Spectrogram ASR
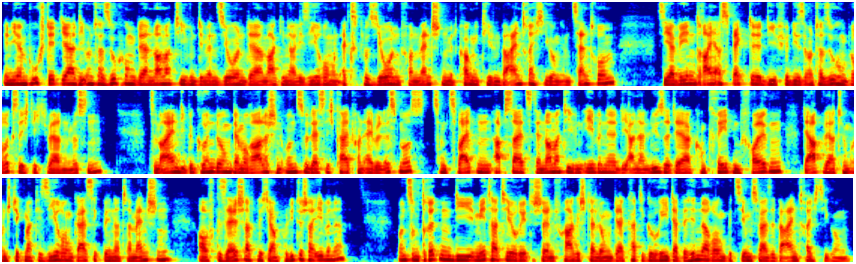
In Ihrem Buch steht ja die Untersuchung der normativen Dimension der Marginalisierung und Exklusion von Menschen mit kognitiven Beeinträchtigungen im Zentrum. Sie erwähnen drei Aspekte, die für diese Untersuchung berücksichtigt werden müssen. Zum einen die Begründung der moralischen Unzulässigkeit von Ableismus, zum zweiten abseits der normativen Ebene die Analyse der konkreten Folgen der Abwertung und Stigmatisierung geistig behinderter Menschen auf gesellschaftlicher und politischer Ebene und zum dritten die metatheoretische Infragestellung der Kategorie der Behinderung bzw. Beeinträchtigung.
